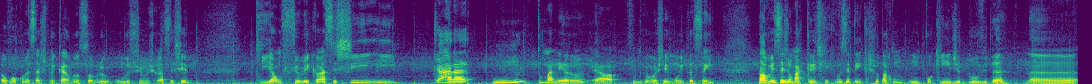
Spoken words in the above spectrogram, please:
eu vou começar explicando sobre um dos filmes que eu assisti que é um filme que eu assisti e, cara, muito maneiro. É um filme que eu gostei muito, assim. Talvez seja uma crítica que você tem que escutar com um pouquinho de dúvida na,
